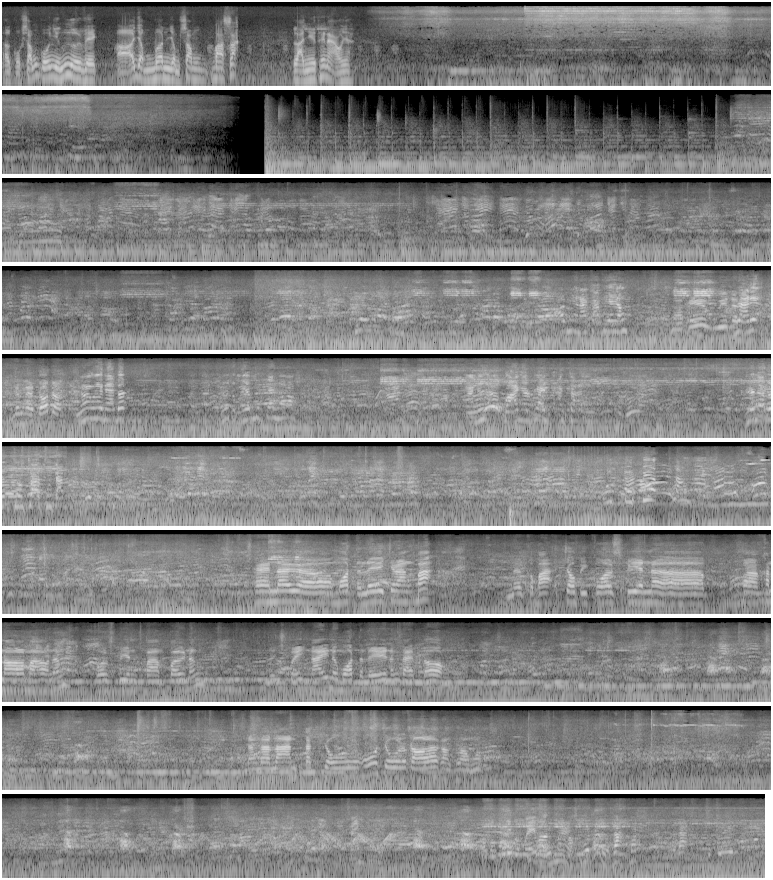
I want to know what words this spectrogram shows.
ở cuộc sống của những người Việt ở dòng bên dòng sông Ba Sắc là như thế nào nha. nguyên này. Dạ, đi. Nâng là đốt à? dạ, rồi. Nâng nguyên này đốt. Nó tụng liên một cái nó. à đi ba nhà anh ăn chặn, Nguyên là đốt tôi chạy tôi chạy. Hèn nơi ờ, một lê trang bạc nơi các bạn cho bị qua spin ờ, បាក់ចុះពីគល់ស្ពានអឺបាទខ្នល់មកហ្នឹងគល់ស្ពានក្បាលអំពៅហ្នឹងនៅឆ្វេងដៃនៅមាត់ទន្លេហ្នឹងតែម្ដង đang là lan ទឹកចូលអូចូលដល់ហើយខាងក្នុងហ្នឹង Ú, chết đó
